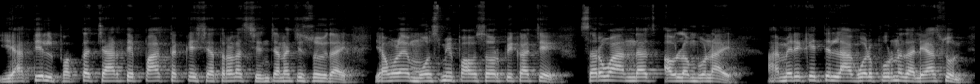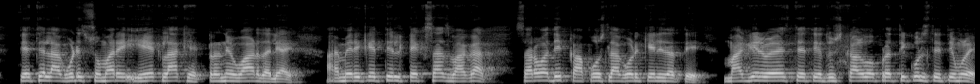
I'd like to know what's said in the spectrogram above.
यातील फक्त चार ते पाच टक्के क्षेत्राला सिंचनाची सुविधा आहे. यामुळे मोसमी पावसावर पिकाचे सर्व अंदाज अवलंबून आहे. अमेरिकेतील लागवड पूर्ण झाली असून तेथे लागवडीत सुमारे एक लाख हेक्टरने वाढ झाली आहे. अमेरिकेतील टेक्सास भागात सर्वाधिक कापूस लागवड केली जाते. मागील वेळेस तेथे दुष्काळ व प्रतिकूल स्थितीमुळे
